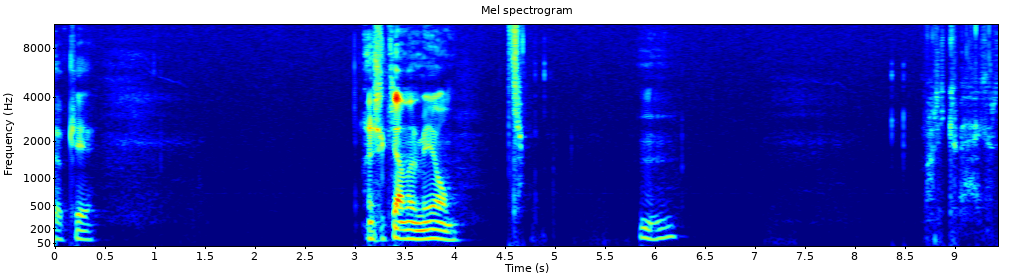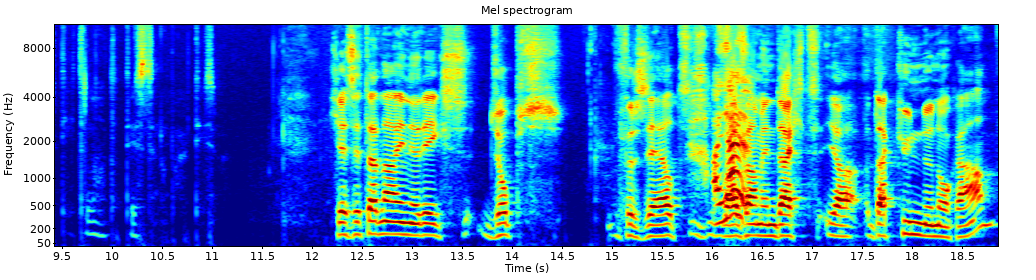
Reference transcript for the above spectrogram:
Oké. En ze kan ermee om. Ja. Mhm. Maar ik weiger die te laten testen op autisme. Jij zit daarna in een reeks jobs verzeild, Ah, ja. waarvan men dacht, ja, dat kun je nog aan.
